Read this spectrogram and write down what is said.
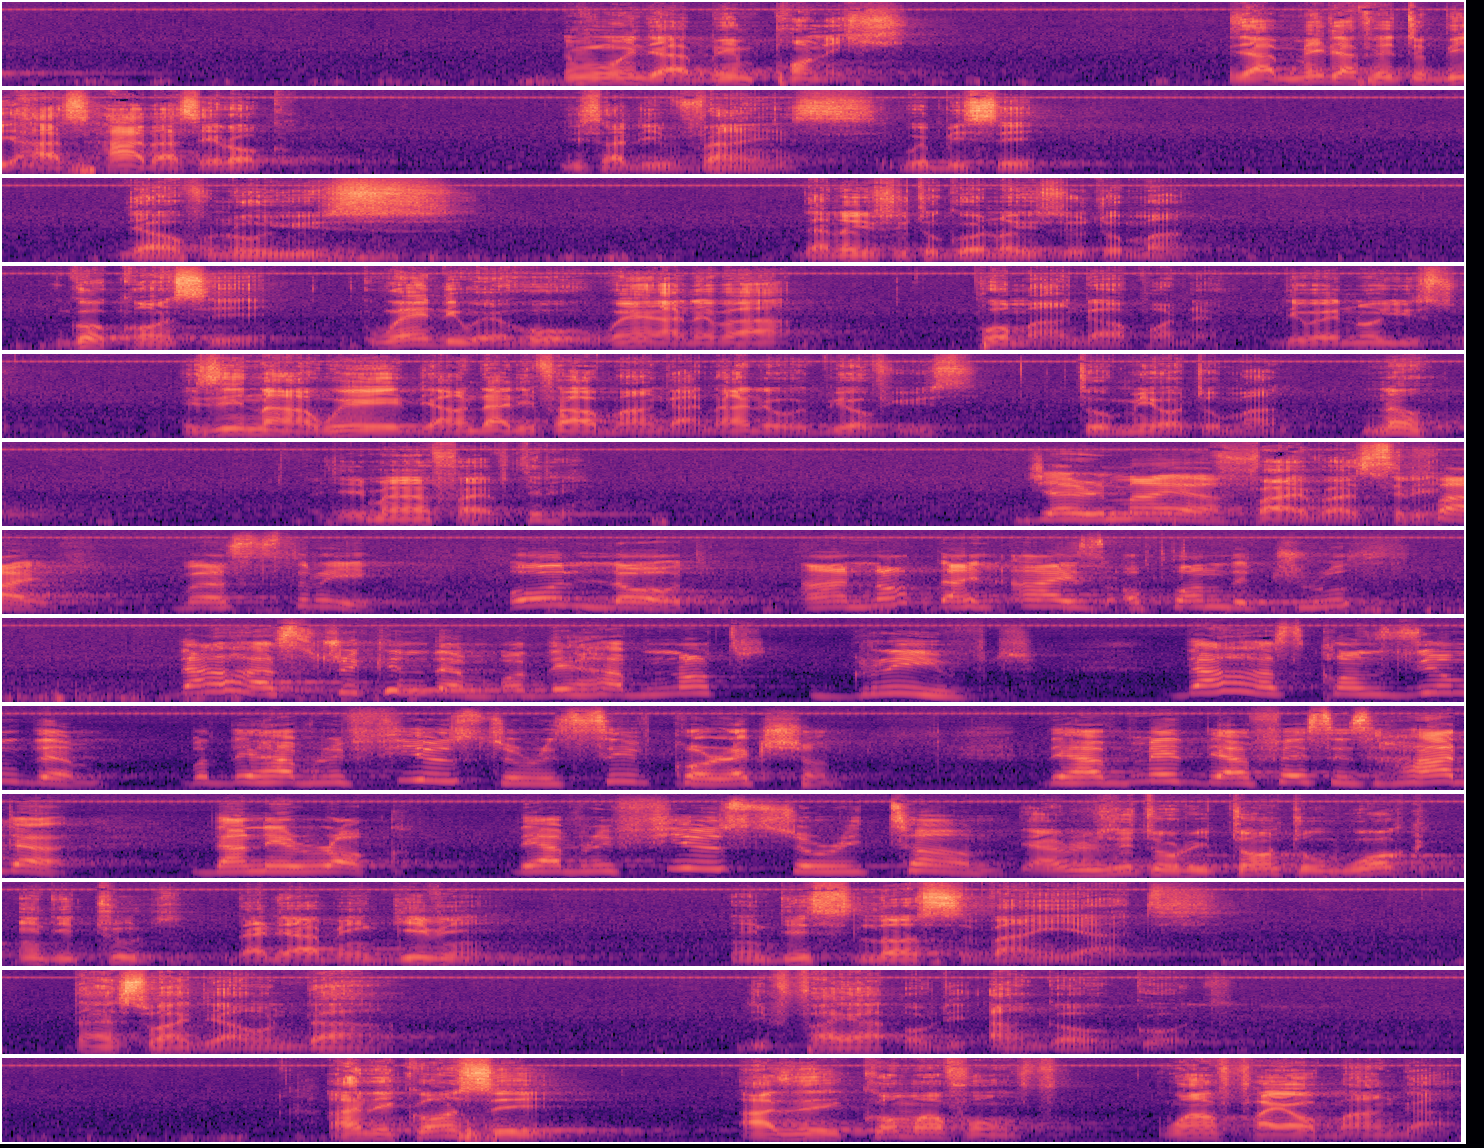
even when they are being punished. They have made their faith to be as hard as a rock. These are the vines where be say they are of no use. They are not useful to God, not useful to man. God can say, when they were whole, when I never pour my anger upon them, they were not useful. Is it now where they are under the fire of my anger, now they will be of use to me or to man? No. Jeremiah 5 3. Jeremiah 5 verse 3. 5, verse 3. O Lord, are not thine eyes upon the truth? Thou hast stricken them, but they have not grieved. Thou hast consumed them, but they have refused to receive correction. They have made their faces harder than a rock. They have refused to return. They are refusing to return to walk in the truth that they have been given in this lost vineyard. That's why they are under the fire of the anger of God. And he can't say, as they come out from one fire of anger,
